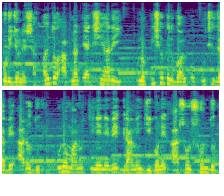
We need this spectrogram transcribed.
পরিজনের সাথে। হয়তো আপনার এক শেয়ারেই কোনো কৃষকের গল্প পৌঁছে যাবে আরও দূরে। কোনো মানুষ চিনে নেবে গ্রামীণ জীবনের আসল সৌন্দর্য।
